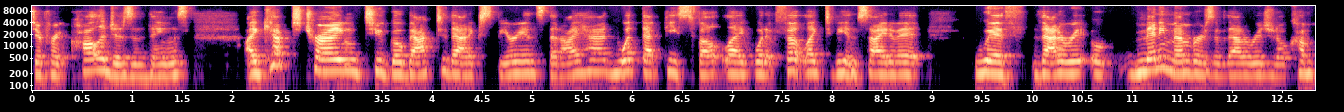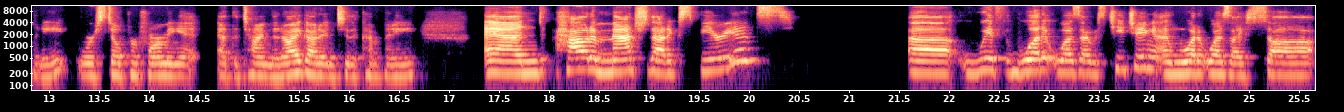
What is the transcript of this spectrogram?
different colleges and things, I kept trying to go back to that experience that I had, what that piece felt like, what it felt like to be inside of it with that many members of that original company were still performing it at the time that I got into the company. And how to match that experience uh, with what it was I was teaching and what it was I saw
